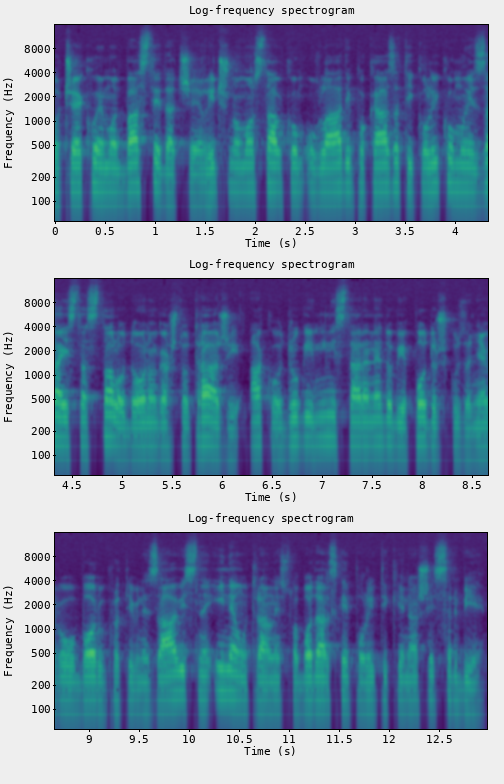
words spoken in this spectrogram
Očekujemo od Baste da će ličnom ostavkom u vladi pokazati koliko mu je zaista stalo do onoga što traži ako od drugih ministara ne dobije podršku za njegovu boru protiv nezavisne i neutralne slobodarske politike naše Srbije.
